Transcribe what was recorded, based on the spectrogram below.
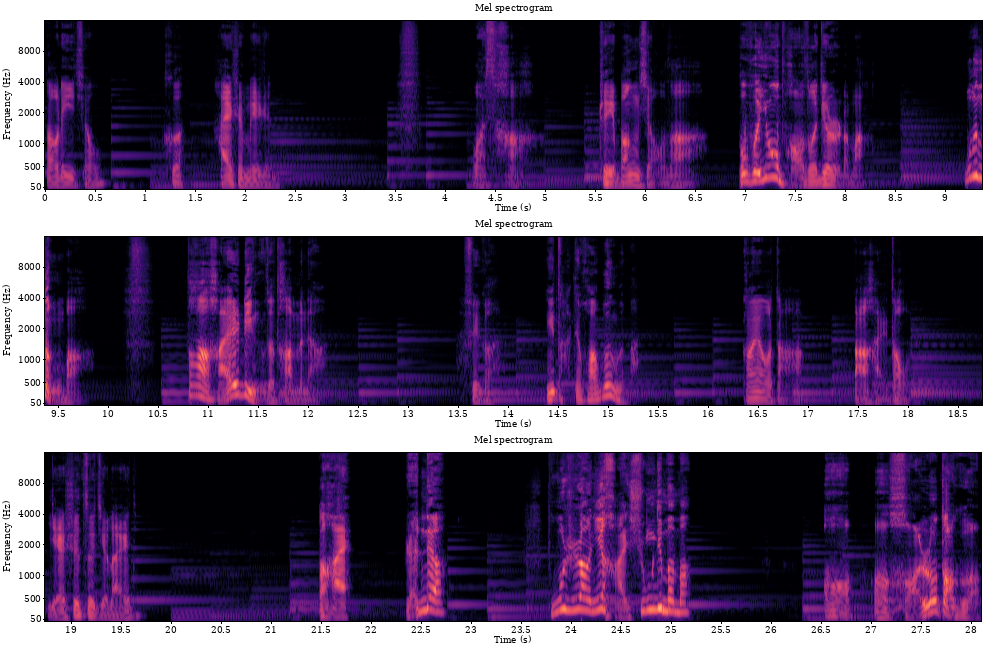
到了一瞧，呵，还是没人。我操，这帮小子！不会又跑错地儿了吧？不能吧？大海领着他们呢。飞哥，你打电话问问吧。刚要打，大海到了，也是自己来的。大海，人呢？不是让你喊兄弟们吗？哦哦，喊了，大哥，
